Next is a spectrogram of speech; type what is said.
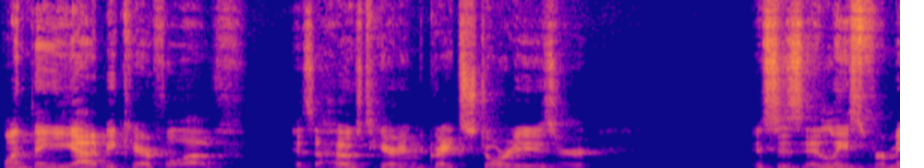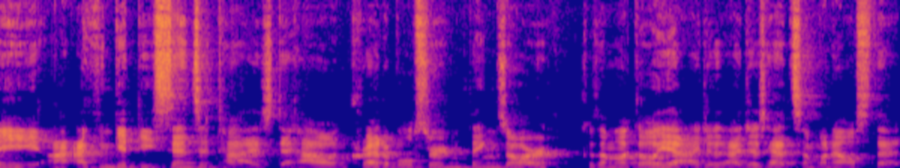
one thing you got to be careful of as a host hearing great stories or this is at least for me I, I, can get desensitized to how incredible certain things are because i'm like oh yeah I just, I just had someone else that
